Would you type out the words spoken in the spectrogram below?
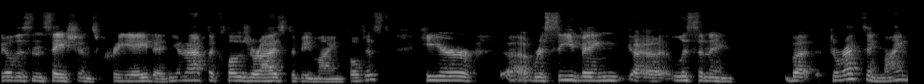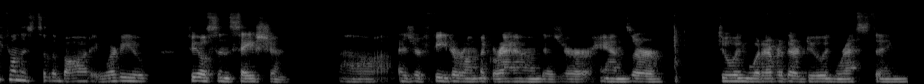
Feel the sensations created. You don't have to close your eyes to be mindful. Just hear, uh, receiving, uh, listening but directing mindfulness to the body. Where do you feel sensation uh, as your feet are on the ground, as your hands are doing whatever they're doing, resting?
